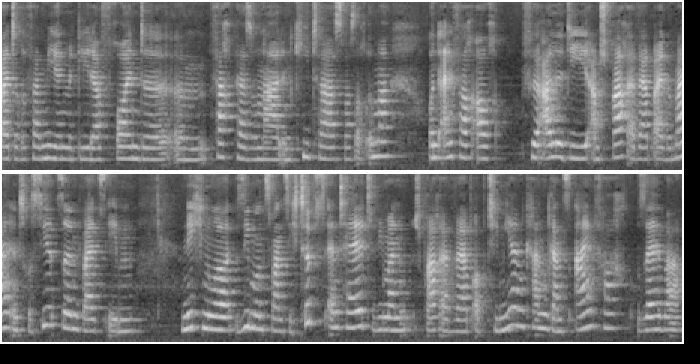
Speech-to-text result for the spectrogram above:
weitere Familienmitglieder, Freunde, ähm, Fachpersonal in Kitas, was auch immer. Und einfach auch für alle, die am Spracherwerb allgemein interessiert sind, weil es eben nicht nur 27 Tipps enthält, wie man Spracherwerb optimieren kann, ganz einfach selber,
